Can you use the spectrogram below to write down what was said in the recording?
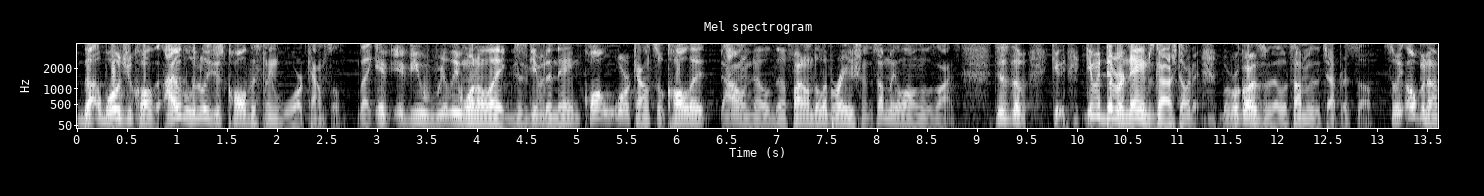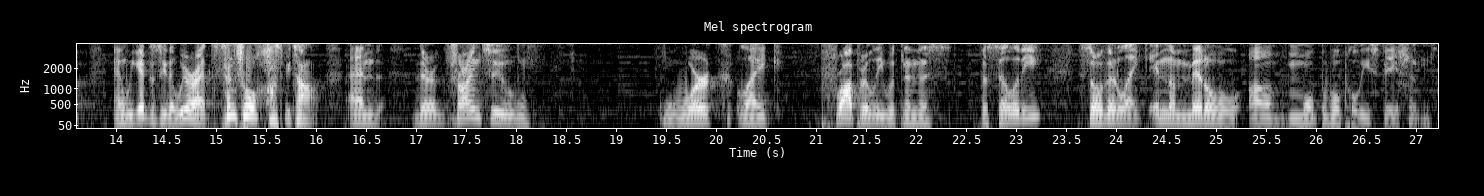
the, what would you call it? I would literally just call this thing War Council. Like, if, if you really want to, like, just give it a name, call it War Council. Call it, I don't know, the Final Deliberation, something along those lines. Just the give, give it different names, gosh darn it. But regardless of that, let's hop into the chapter itself. So we open up, and we get to see that we are at Central Hospital, and they're trying to work like properly within this facility. So they're like in the middle of multiple police stations.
